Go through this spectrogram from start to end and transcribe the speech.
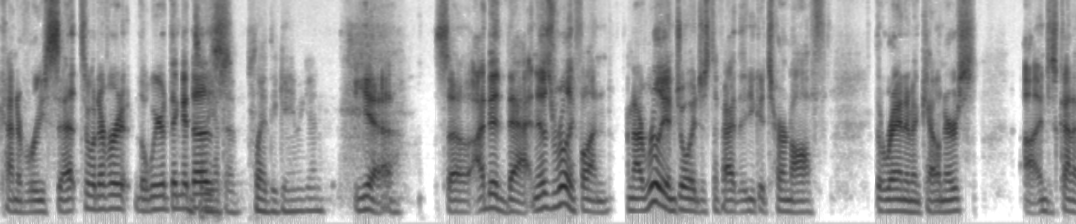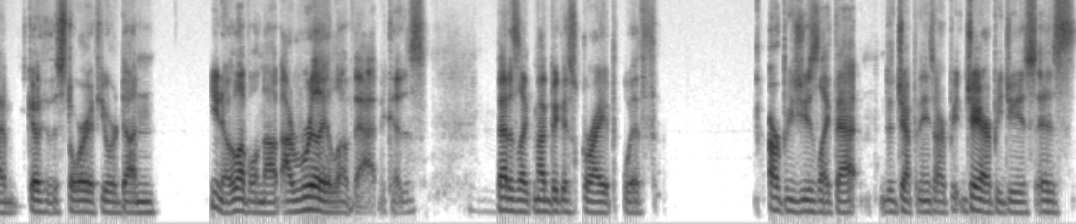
kind of resets or whatever the weird thing it Until you does. have to play the game again. Yeah. So I did that, and it was really fun, and I really enjoyed just the fact that you could turn off the random encounters uh, and just kind of go through the story if you were done, you know, leveling up. I really love that because that is like my biggest gripe with RPGs like that, the Japanese RP, JRPGs, is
